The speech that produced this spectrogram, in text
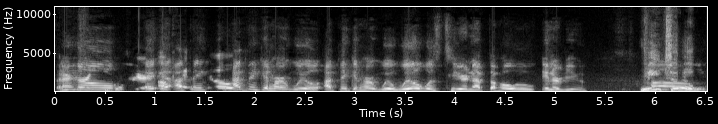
But I You heard know, he was very, I, I think so- I think it hurt Will. I think it hurt Will. Will was tearing up the whole interview. Me Um, too.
